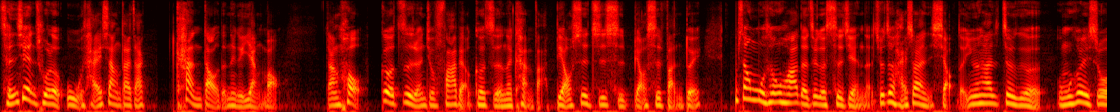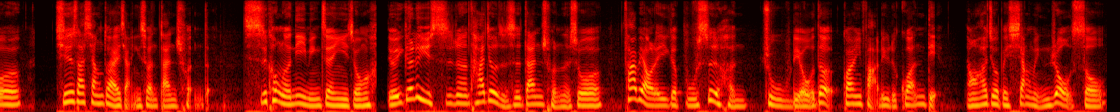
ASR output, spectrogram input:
呈现出了舞台上大家看到的那个样貌。然后各自人就发表各自人的看法，表示支持，表示反对。像木村花的这个事件呢，就这还算小的，因为他这个我们会说，其实他相对来讲已经算单纯的。失控的匿名正义中有一个律师呢，他就只是单纯的说发表了一个不是很主流的关于法律的观点，然后他就被乡民肉搜，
